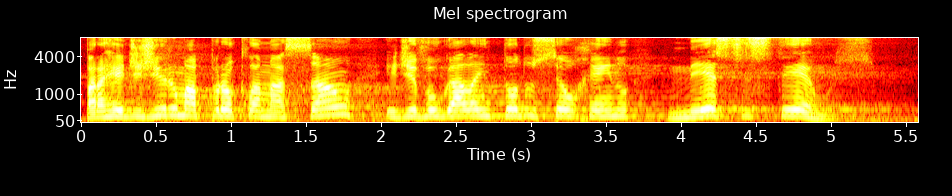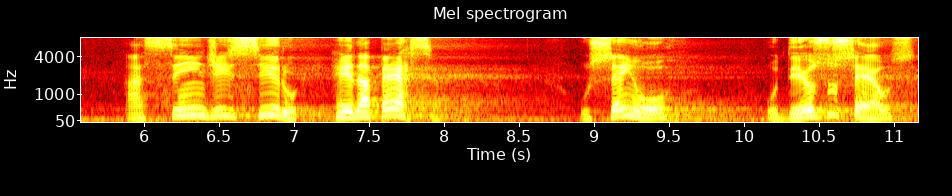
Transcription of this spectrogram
para redigir uma proclamação e divulgá-la em todo o seu reino nestes termos. Assim diz Ciro, rei da Pérsia: O Senhor, o Deus dos céus,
